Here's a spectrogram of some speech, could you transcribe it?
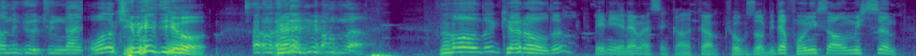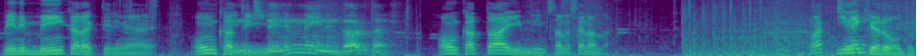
ananı götünden Oğlum kime diyor? sana demiyorum da. Ne oldu? Kör oldu. Beni yenemezsin kankam. Çok zor. Bir de Phoenix almışsın. Benim main karakterim yani. 10 kat Phoenix iyi. benim main'im kardeş. 10 kat daha iyiyim diyeyim sana sen anla. Bak yine Senin- kör oldum.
